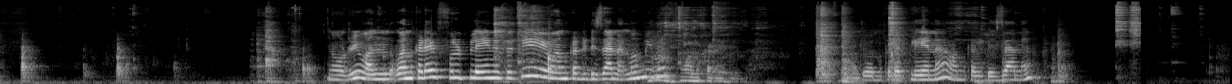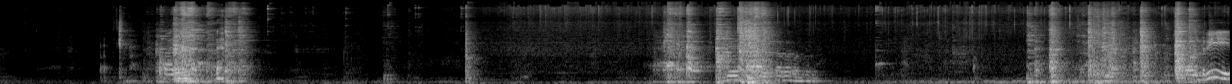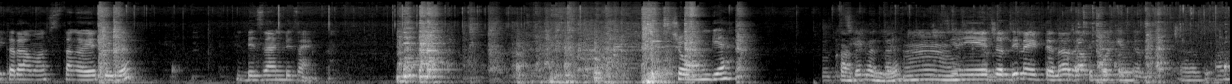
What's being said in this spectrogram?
ನೋಡ್ರಿ ಒಂದ್ ಒಂದು ಕಡೆ ಫುಲ್ ಪ್ಲೇನ್ ಇರ್ತೈತಿ ಒಂದ್ ಕಡೆ ಡಿಸೈನ್ ಮಮ್ಮಿ ಇದು? ಒಂದ್ ಕಡೆ. ನೋಡ್ರಿ ಒಂದ್ ಕಡೆ ಪ್ಲೇನ್ ಒಂದ್ ಕಡೆ ಡಿಸೈನ್. ನೋಡ್ರಿ ಈ ತರ ಮಸ್ತ್ ಐತಿ ಆಗೈತಿ ಇದು ಡಿಸೈನ್ ಡಿಸೈನ್ ಚೋಂಗ್ಯ. ಹ್ಮ್ ನೀ ಜಲ್ದಿನ ಇಟ್ಟಲ್ಲ ಅದಕ್ಕೆ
